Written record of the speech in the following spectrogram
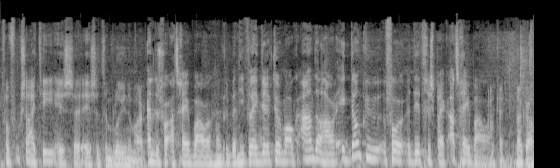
Voor Fox IT is, eh, is het een bloeiende markt. En dus voor Ad Scheepbouwer, want u bent niet alleen directeur, maar ook aandeelhouder. Ik dank u voor dit gesprek, Ad Scheepbouwer. Oké, dank u wel.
